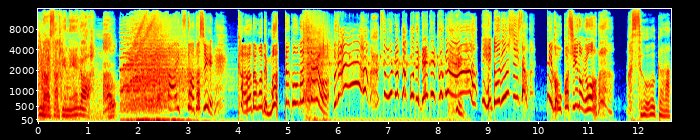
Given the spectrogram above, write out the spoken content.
情けねえが。あいつと私体まで全く同じだよおかしいのよ。そうか。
